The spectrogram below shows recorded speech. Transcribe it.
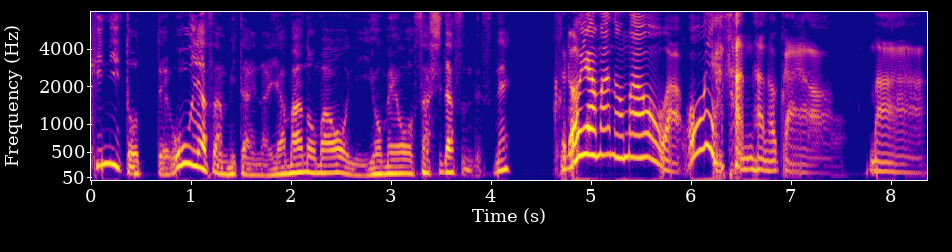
木にとって大家さんみたいな山の魔王に嫁を差し出すんですね。黒山の魔王は大家さんなのかよ。まあ、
